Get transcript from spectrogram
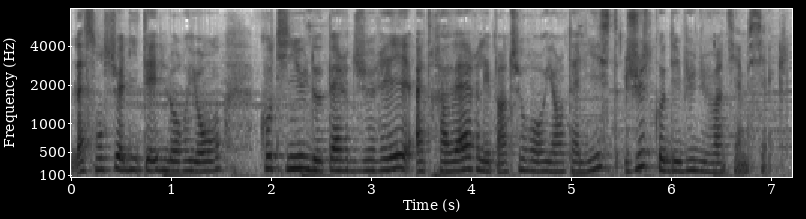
la sensualité de l'Orient, continue de perdurer à travers les peintures orientalistes jusqu'au début du XXe siècle.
